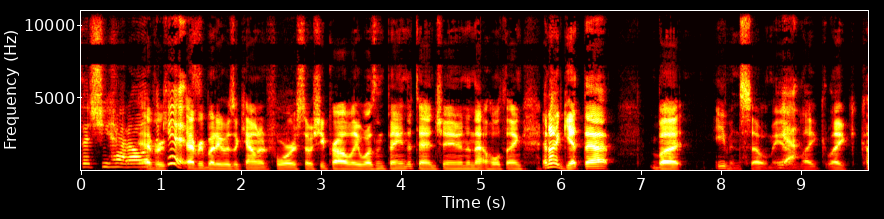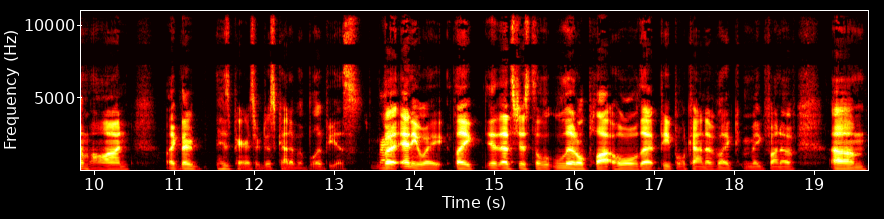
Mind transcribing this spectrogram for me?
that she had all Every, of the kids. everybody was accounted for, so she probably wasn't paying attention and that whole thing. And I get that, but even so, man, Yeah. like like come on. Like they're his parents are just kind of oblivious. Right. But anyway, like it, that's just a little plot hole that people kind of like make fun of. Um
